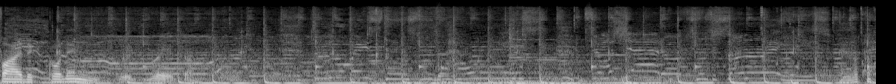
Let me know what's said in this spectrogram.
Find the golden red เหรอเห็นแล้วตก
